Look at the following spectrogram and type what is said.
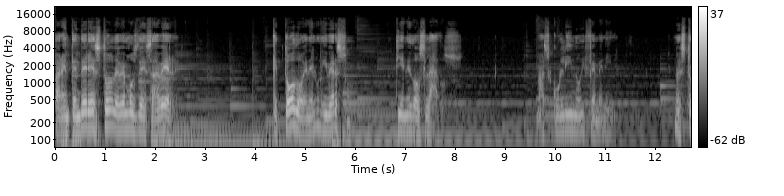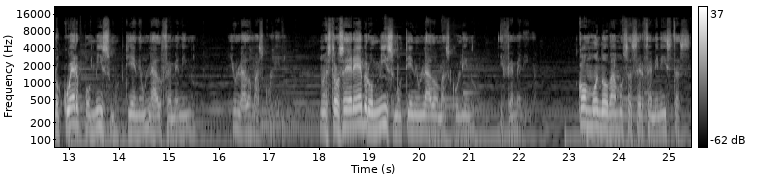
Para entender esto debemos de saber que todo en el universo tiene dos lados, masculino y femenino. Nuestro cuerpo mismo tiene un lado femenino y un lado masculino. Nuestro cerebro mismo tiene un lado masculino y femenino. ¿Cómo no vamos a ser feministas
